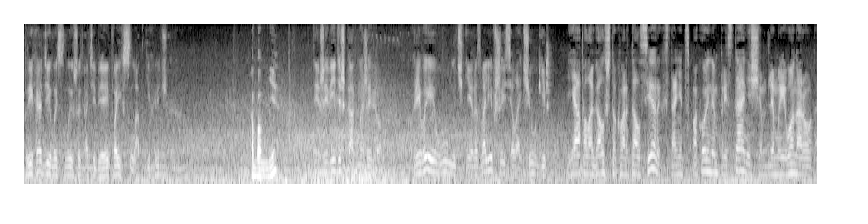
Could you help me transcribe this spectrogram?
Приходилось слышать о тебе и твоих сладких речах. Обо мне? Ты же видишь, как мы живем. Кривые улочки, развалившиеся лачуги. Я полагал, что квартал Серых станет спокойным пристанищем для моего народа.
